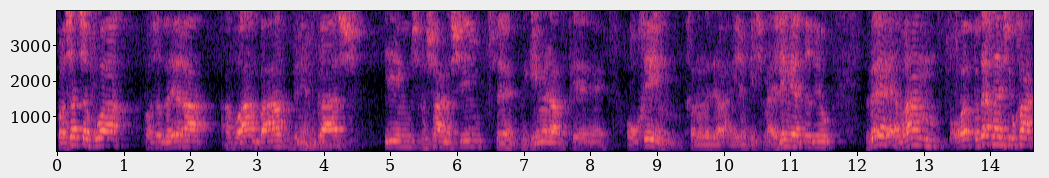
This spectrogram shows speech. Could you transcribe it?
פרשת שבוע, פרשת וירא, אברהם בא ונפגש עם שלושה אנשים שמגיעים אליו כאורחים, התחלנו לא נראים כישמעאלים ליתר דיוק, ואברהם פותח להם שולחן,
